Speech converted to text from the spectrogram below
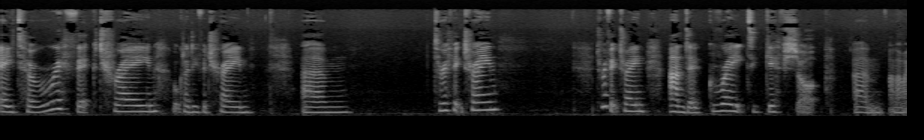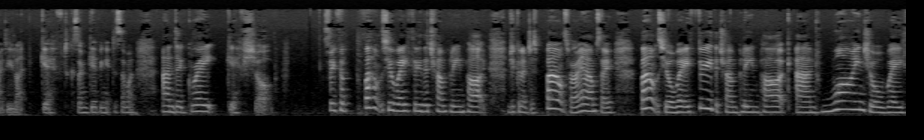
a terrific train. What could I do for train? Um, terrific train terrific train and a great gift shop. Um, and I might do like gift because I'm giving it to someone and a great gift shop. So for bounce your way through the trampoline park, I'm just going to just bounce where I am. So bounce your way through the trampoline park and wind your way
